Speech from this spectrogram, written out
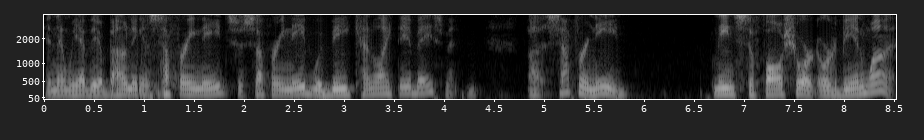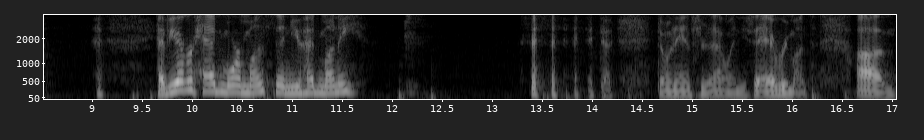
and then we have the abounding and suffering need. So, suffering need would be kind of like the abasement. Uh, suffer need means to fall short or to be in want. Have you ever had more month than you had money? Don't answer that one. You say every month. Um,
